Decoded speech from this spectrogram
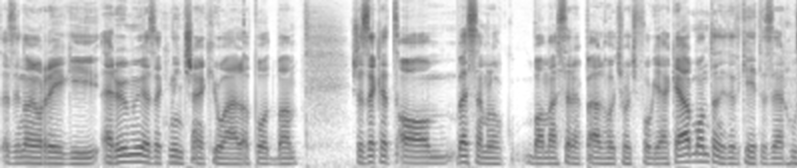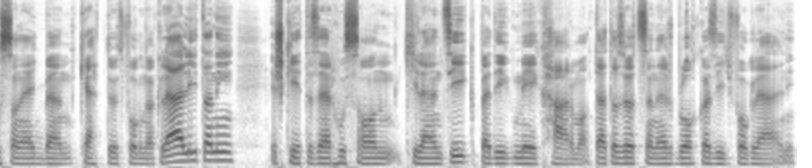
ez egy nagyon régi erőmű, ezek nincsenek jó állapotban és ezeket a beszámolókban már szerepel, hogy hogy fogják elbontani, tehát 2021-ben kettőt fognak leállítani, és 2029-ig pedig még hármat, tehát az ötszenes blokk az így fog leállni.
